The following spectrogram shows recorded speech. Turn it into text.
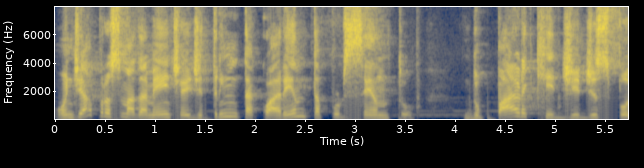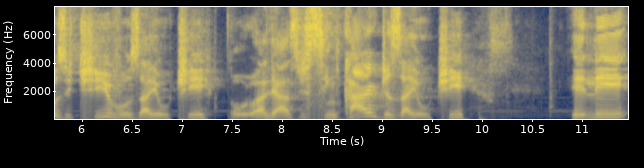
onde aproximadamente aí de 30 a 40% do parque de dispositivos IoT, ou aliás, de SIM cards IoT, ele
